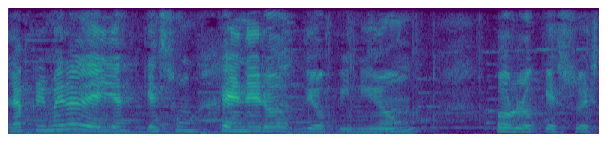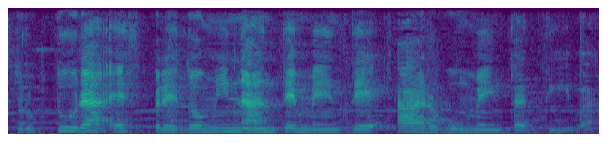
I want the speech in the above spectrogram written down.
la primera de ellas que es un género de opinión por lo que su estructura es predominantemente argumentativa.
